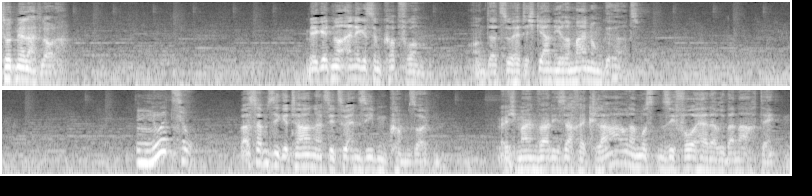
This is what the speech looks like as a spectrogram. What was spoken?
Tut mir leid, Lola. Mir geht nur einiges im Kopf rum. Und dazu hätte ich gern Ihre Meinung gehört. Nur zu. Was haben Sie getan, als Sie zu N7 kommen sollten? Ich meine, war die Sache klar oder mussten Sie vorher darüber nachdenken?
